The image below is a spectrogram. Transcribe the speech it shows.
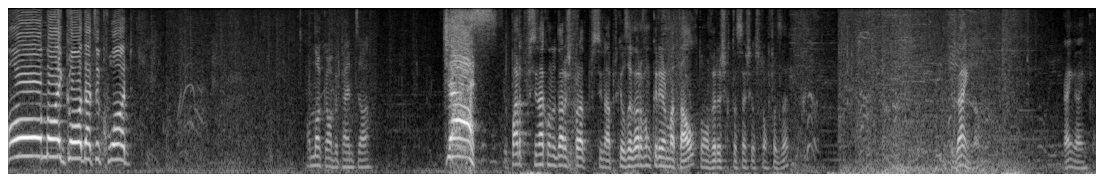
Oh my god, that's a quad! I'm not going for penta. Yes! Eu paro de pressionar quando o Darius parar de pressionar, porque eles agora vão querer matá-lo. Estão a ver as rotações que eles estão a fazer. Eu ganho, não? Ganho, ganho.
